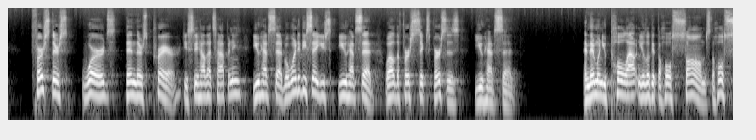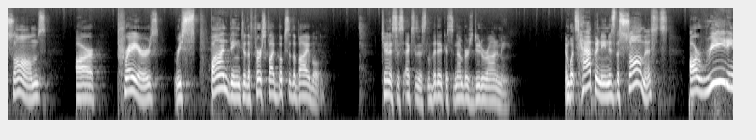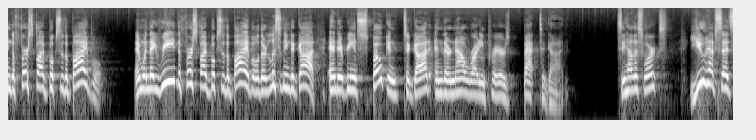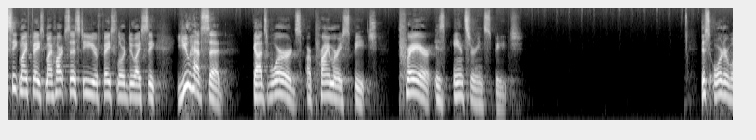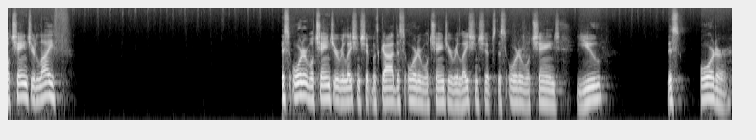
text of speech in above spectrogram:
First, there's words, then there's prayer. Do you see how that's happening? You have said. Well, when did he say you, you have said? Well, the first six verses you have said. And then when you pull out and you look at the whole Psalms, the whole Psalms are prayers responding to the first five books of the Bible Genesis, Exodus, Leviticus, Numbers, Deuteronomy. And what's happening is the psalmists are reading the first five books of the Bible. And when they read the first five books of the Bible, they're listening to God and they're being spoken to God and they're now writing prayers back to God. See how this works? You have said, Seek my face. My heart says to you, Your face, Lord, do I seek. You have said, God's words are primary speech, prayer is answering speech. This order will change your life. This order will change your relationship with God. This order will change your relationships. This order will change you. This order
